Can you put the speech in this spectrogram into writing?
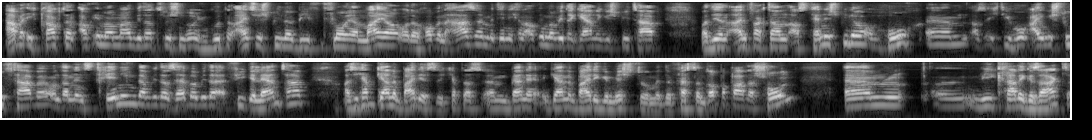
Aber ich brauche dann auch immer mal wieder zwischendurch einen guten Einzelspieler wie Florian Mayer oder Robin Hase, mit denen ich dann auch immer wieder gerne gespielt habe, weil die dann einfach dann als Tennisspieler hoch, ähm, also ich die hoch eingestuft habe und dann ins Training dann wieder selber wieder viel gelernt habe. Also ich habe gerne beides. Ich habe das ähm, gerne, gerne beide gemischt, so mit dem festen Doppelpartner schon. Ähm, äh, wie gerade gesagt, äh,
